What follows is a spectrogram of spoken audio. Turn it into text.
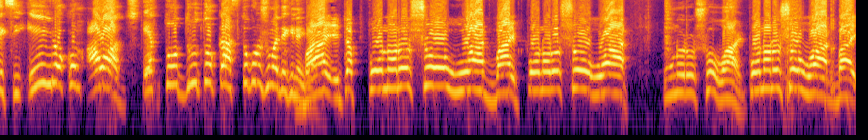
দেখছি। এই রকম আওয়াজ এত দ্রুত কাজ তো কোনো সময় দেখি নাই। ভাই এটা পনেরোশো ওয়াট ভাই পনেরোশো ওয়াট। পনেরোশো ওয়ার্ড পনেরোশো ওয়াট ভাই।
